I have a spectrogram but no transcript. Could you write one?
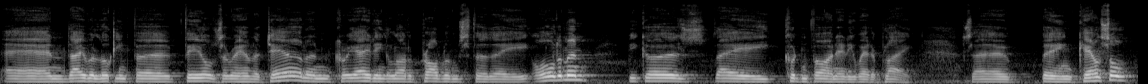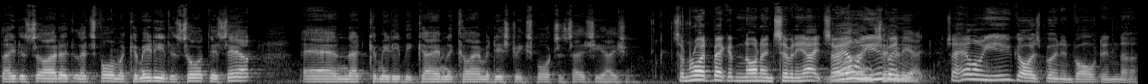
and they were looking for fields around the town and creating a lot of problems for the aldermen because they couldn't find anywhere to play. So, being council, they decided let's form a committee to sort this out and that committee became the Kiama District Sports Association. So I'm right back in 1978. So how long have you been? So how long have you guys been involved in? Uh...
